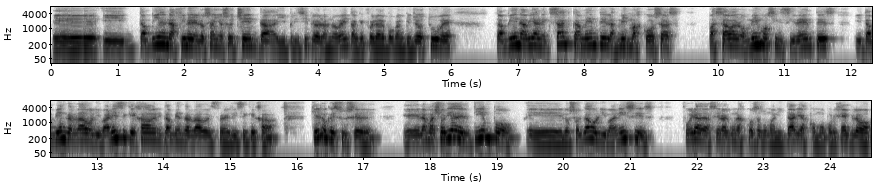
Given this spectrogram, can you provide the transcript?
eh, y también a fines de los años 80 y principios de los 90, que fue la época en que yo estuve, también habían exactamente las mismas cosas, pasaban los mismos incidentes y también del lado libanés se quejaban y también del lado israelí se quejaban. ¿Qué es lo que sucede? Eh, la mayoría del tiempo eh, los soldados libaneses fuera de hacer algunas cosas humanitarias, como por ejemplo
